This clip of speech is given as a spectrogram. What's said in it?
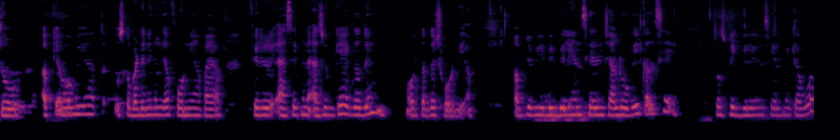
तो अब क्या हुआ भैया? तो उसका बर्थडे निकल गया फ़ोन नहीं आ पाया। फिर ऐसे ही मैंने एज्यूम किया, एक दो दिन और करके छोड़ दिया। अब जब ये बिग बिलियन सेल चालू हो गई कल से तो उस बिग बिलियन सेल में क्या हुआ?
